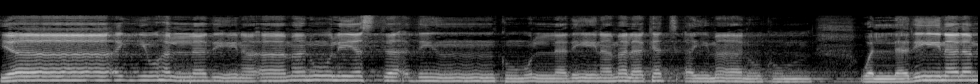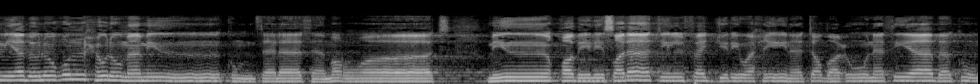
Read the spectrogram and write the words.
يا أيها الذين آمنوا ليستأذنكم الذين ملكت أيمانكم والذين لم يبلغوا الحلم منكم ثلاث مرات من قبل صلاة الفجر وحين تضعون ثيابكم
